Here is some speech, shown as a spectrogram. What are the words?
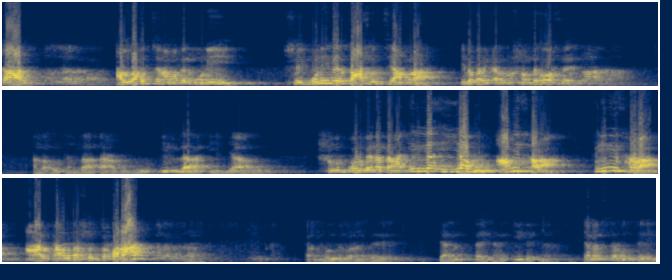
কার? আল্লাহ হচ্ছেন আমাদের মনি সেই মনিদের দাস হচ্ছে আমরা। এ ব্যাপারে কারও কোনো সন্দেহ আছে? আল্লাহ বলছেন ইল্লা ইয়াহু। শুধু না তা না, ইল্লা ইয়াহু। আমি ছাড়া, তিনি ছাড়া আর কারও দাসত্ব করা এখন বলতে পারেন যে, চ্যালেঞ্জটা এখানে কি দেখলেন? চ্যালেঞ্জটা হচ্ছে এই,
